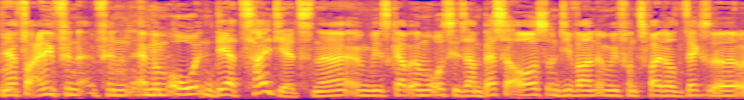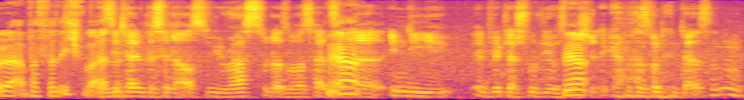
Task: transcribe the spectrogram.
Ja, vor allen Dingen für, ein- für ein MMO in der Zeit jetzt. Ne? Irgendwie, es gab MMOs, die sahen besser aus und die waren irgendwie von 2006 oder, oder was weiß ich. Das Also, sieht halt ein bisschen aus wie Rust oder sowas, halt Ja. so Indie-Entwicklerstudios, Ja. da steht Amazon hinter. Ist, hm.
